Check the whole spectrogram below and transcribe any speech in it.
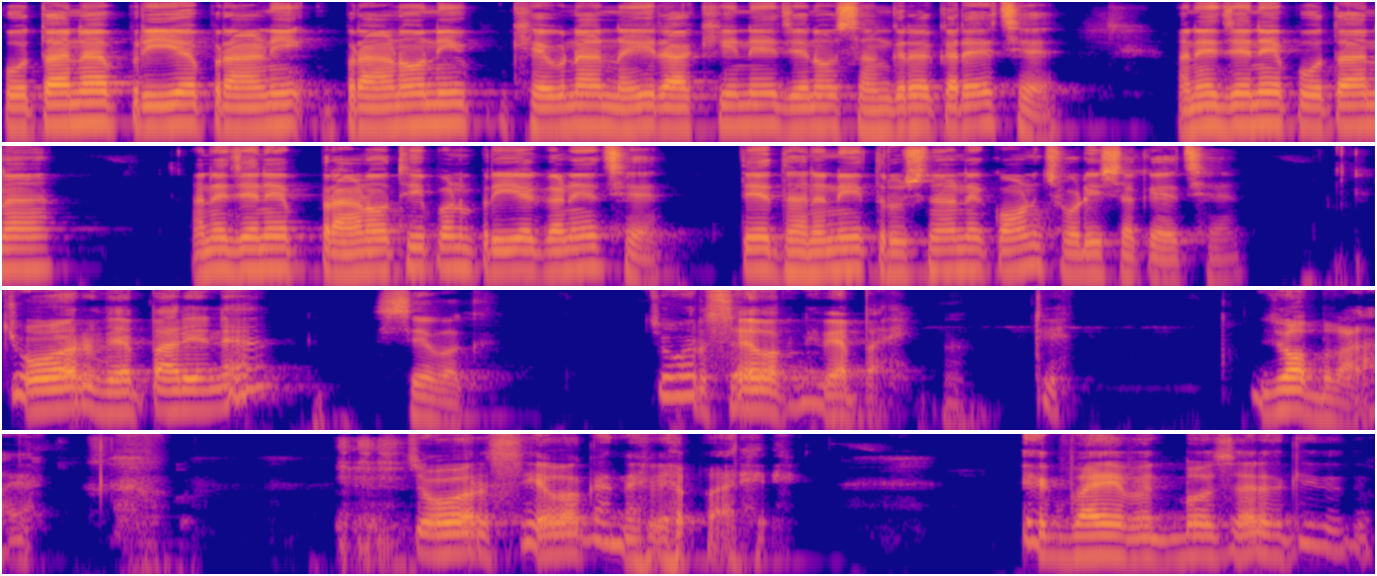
પોતાના પ્રિય પ્રાણી પ્રાણોની ખેવના નહીં રાખીને જેનો સંગ્રહ કરે છે અને જેને પોતાના અને જેને પ્રાણોથી પણ પ્રિય ગણે છે તે ધનની તૃષ્ણાને કોણ છોડી શકે છે? ચોર વેપારીને સેવક. ચોર સેવક ને વેપારી. ઠીક. જોબ વાળા ચોર સેવક અને વેપારી. એક ભાઈએ મને બહુ સરસ કીધું હતું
